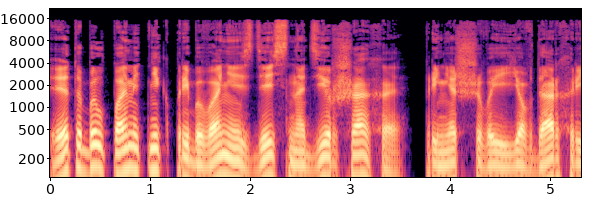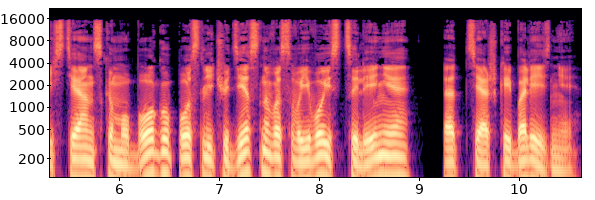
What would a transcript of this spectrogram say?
Это был памятник пребывания здесь Надир-Шаха, принесшего ее в дар христианскому богу после чудесного своего исцеления от тяжкой болезни.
